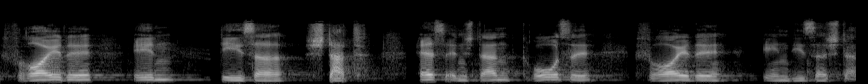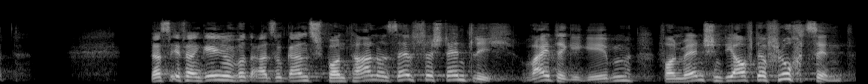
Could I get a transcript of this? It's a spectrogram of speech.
Freude in dieser Stadt. Es entstand große Freude in dieser Stadt. Das Evangelium wird also ganz spontan und selbstverständlich weitergegeben von Menschen, die auf der Flucht sind,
